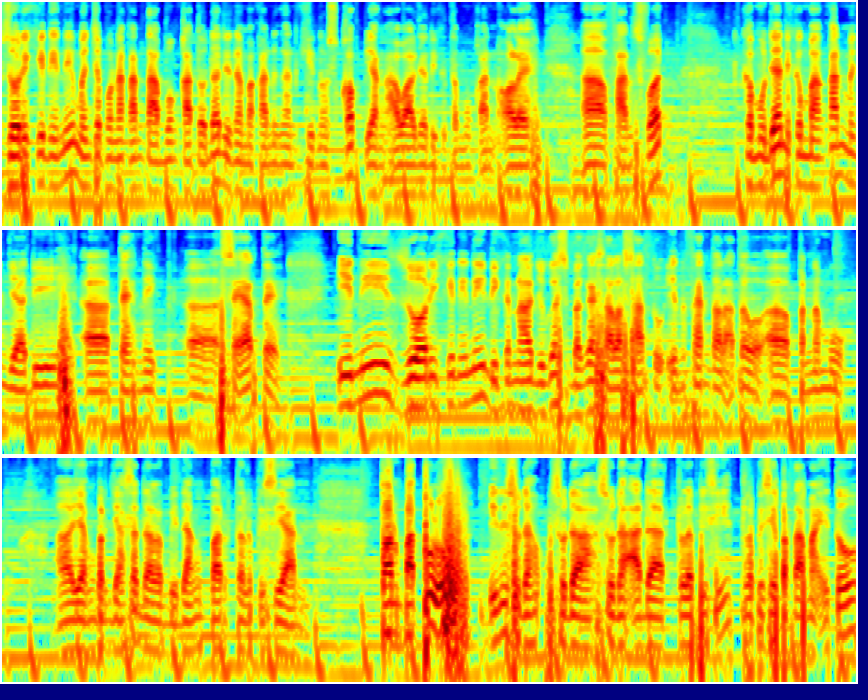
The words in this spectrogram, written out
Zorikin ini menyempurnakan tabung katoda dinamakan dengan kinoskop yang awalnya diketemukan oleh uh, Farnsworth, kemudian dikembangkan menjadi uh, teknik uh, CRT. Ini Zorikin ini dikenal juga sebagai salah satu inventor atau uh, penemu uh, yang berjasa dalam bidang pertelevisian. Tahun 40 ini sudah sudah sudah ada televisi. Televisi pertama itu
